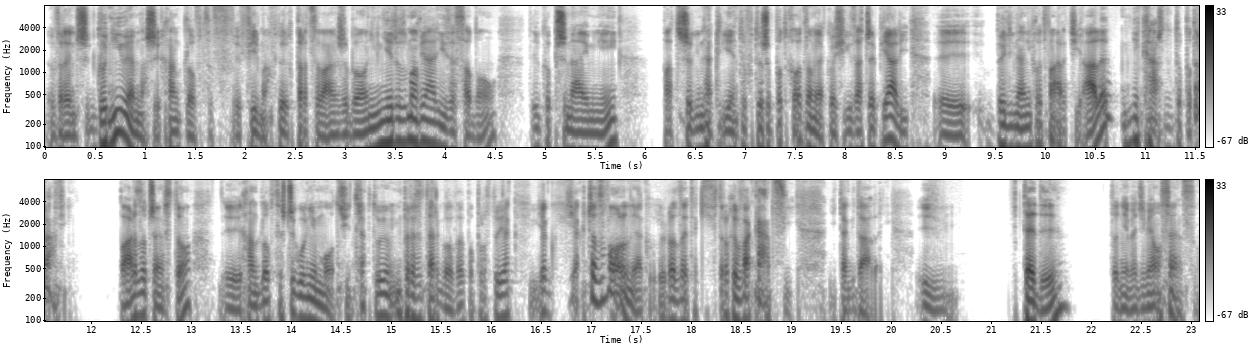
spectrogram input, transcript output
wręcz goniłem naszych handlowców w firmach, w których pracowałem, żeby oni nie rozmawiali ze sobą, tylko przynajmniej patrzyli na klientów, którzy podchodzą, jakoś ich zaczepiali, e, byli na nich otwarci, ale nie każdy to potrafi. Bardzo często e, handlowcy, szczególnie młodsi, traktują imprezy targowe po prostu jak, jak, jak czas wolny, jak rodzaj takich trochę wakacji i tak dalej. Wtedy to nie będzie miało sensu.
